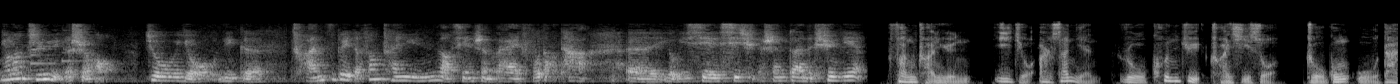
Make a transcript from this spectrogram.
牛郎织女的时候，就有那个。传字辈的方传云老先生来辅导他，呃，有一些戏曲的身段的训练。方传云，一九二三年入昆剧传习所，主攻武旦，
